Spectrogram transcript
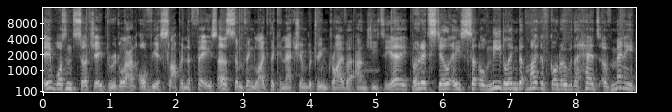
It wasn't such a brutal and obvious slap in the face as something like the connection between Driver and GTA, but it's still a subtle needling that might have gone over the heads of many,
